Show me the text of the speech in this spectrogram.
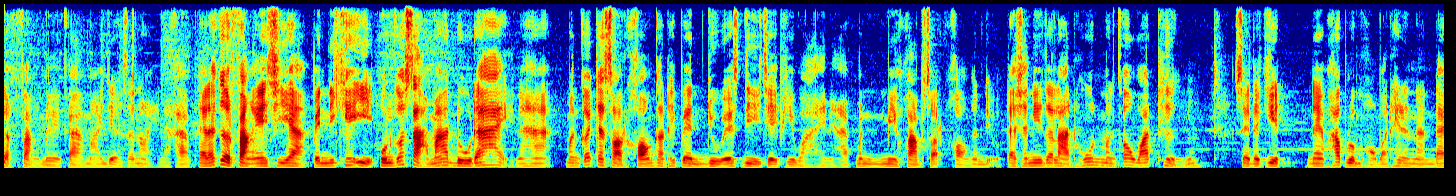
จากฝั่งอเมริกามาเยอะซะหน่อยนะครับแต่ถ้าเกิดฝั่งเอเชียเป็นนิเคอีคุณก็สามารถดูได้นะฮะมันก็จะสอดคล้องกับที่เป็น USD JPY นะครับมันมีความสอดคล้องกันอยู่ แต่ชนีตลาดหุ้นมันก็วัดถึง เศรษฐกิจในภาพรวมของประเทศนั้นๆได้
